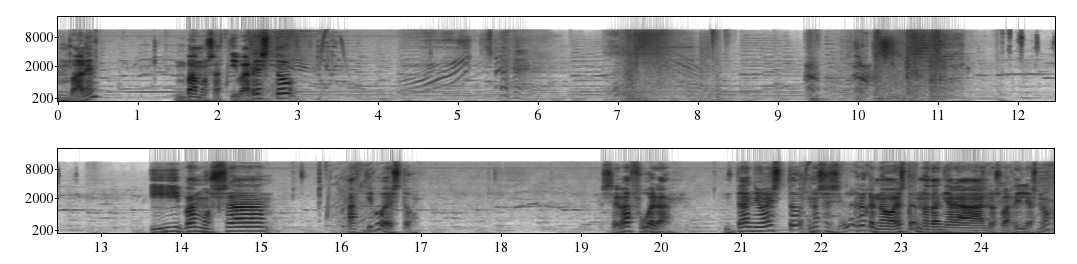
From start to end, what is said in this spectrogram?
Vale. Vamos a activar esto. Y vamos a... Activo esto. Se va fuera. Daño esto... No sé si... Creo que no. Esto no daña los barriles, ¿no?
